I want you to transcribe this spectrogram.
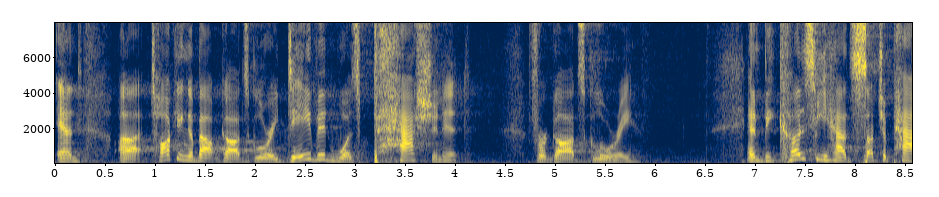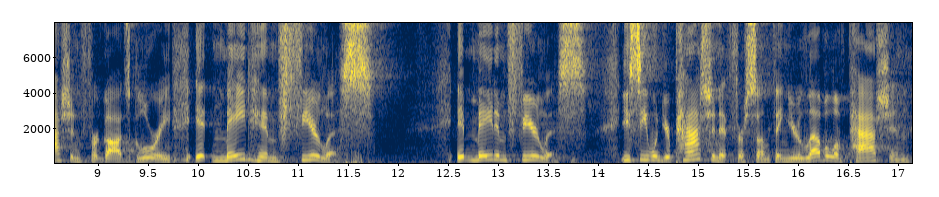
And uh, talking about God's glory, David was passionate for God's glory. And because he had such a passion for God's glory, it made him fearless. It made him fearless. You see, when you're passionate for something, your level of passion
